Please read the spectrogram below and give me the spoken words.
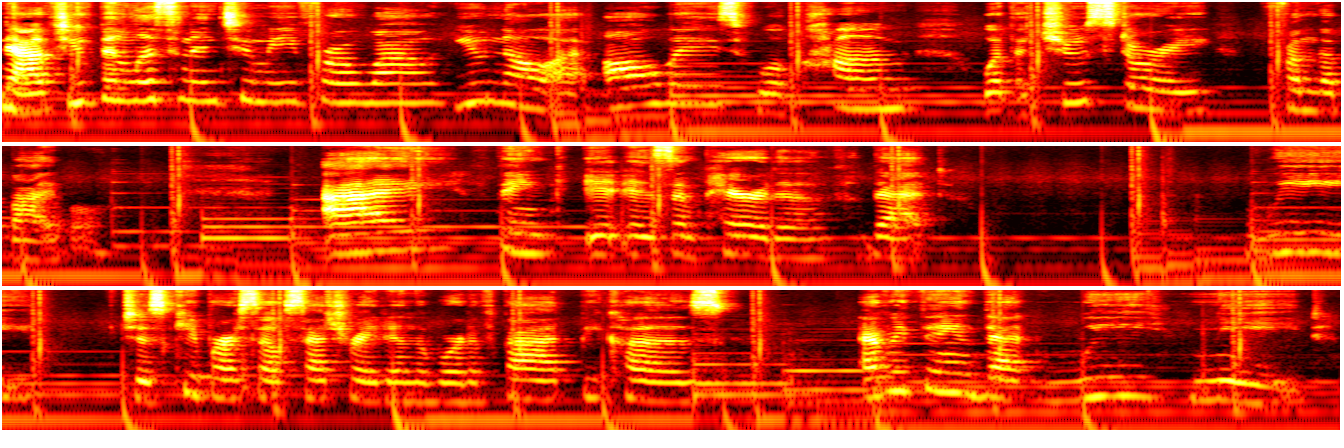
Now, if you've been listening to me for a while, you know I always will come with a true story from the Bible. I think it is imperative that we just keep ourselves saturated in the Word of God because everything that we need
